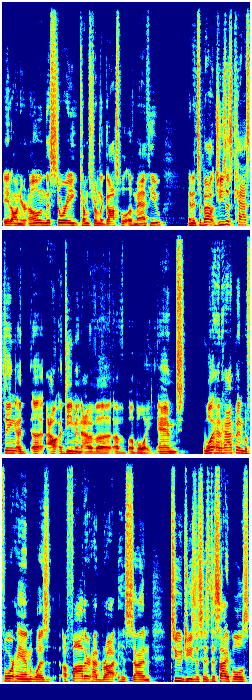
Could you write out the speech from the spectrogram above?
it on your own. This story comes from the Gospel of Matthew, and it's about Jesus casting a, out a demon out of a, of a boy. And what had happened beforehand was a father had brought his son to Jesus' disciples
